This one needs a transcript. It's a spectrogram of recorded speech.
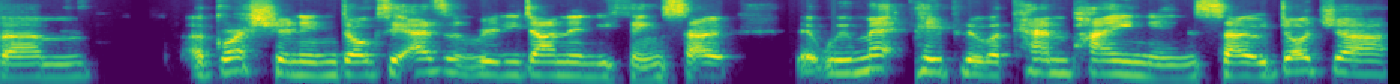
um, aggression in dogs. It hasn't really done anything. So that we met people who were campaigning. So Dodger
